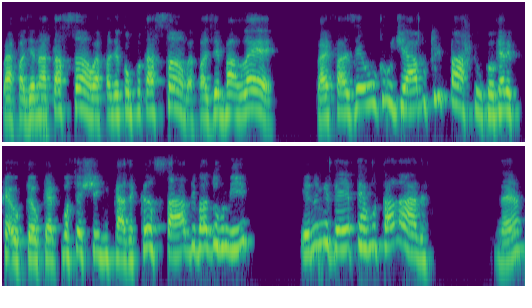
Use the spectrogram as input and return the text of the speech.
Vai fazer natação, vai fazer computação, vai fazer balé, vai fazer o, o diabo que ele passa. Eu quero, eu, eu quero que você chegue em casa cansado e vá dormir e não me venha perguntar nada, né?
